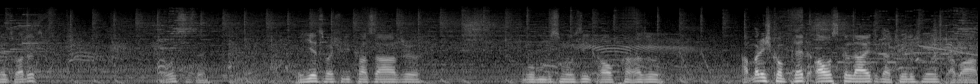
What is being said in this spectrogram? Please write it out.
Jetzt wartet. Wo ist es denn? Ja, hier zum Beispiel die Passage, wo ein bisschen Musik rauf kann. Also hat man nicht komplett ausgeleitet, natürlich nicht, aber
